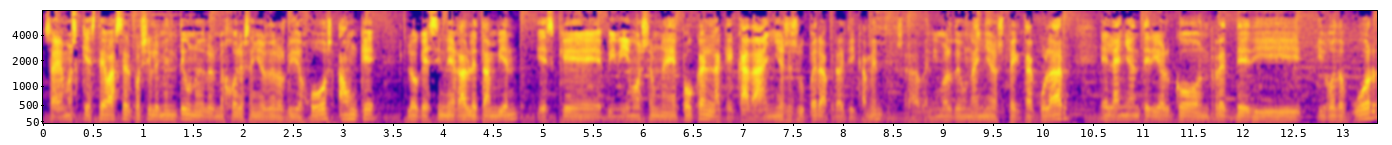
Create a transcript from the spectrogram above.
sabemos que este va a ser posiblemente uno de los mejores años de los videojuegos, aunque lo que es innegable también es que vivimos en una época en la que cada año se supera prácticamente. O sea, venimos de un año espectacular, el año anterior con Red Dead y, God of War,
